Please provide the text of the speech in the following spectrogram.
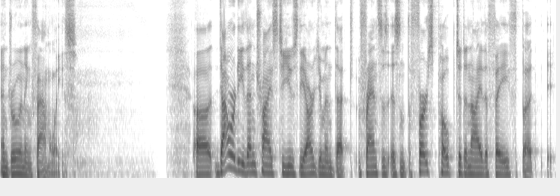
and ruining families. Uh, Dougherty then tries to use the argument that Francis isn't the first pope to deny the faith, but it,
